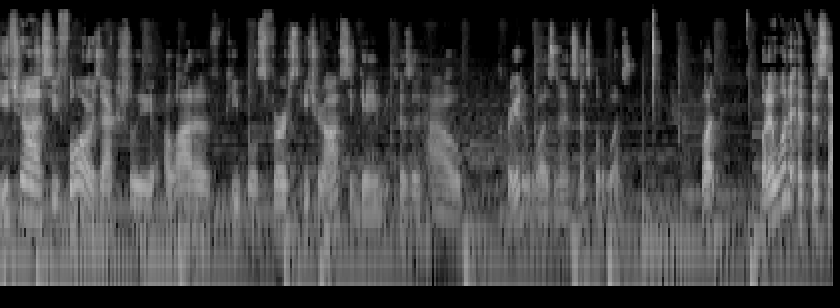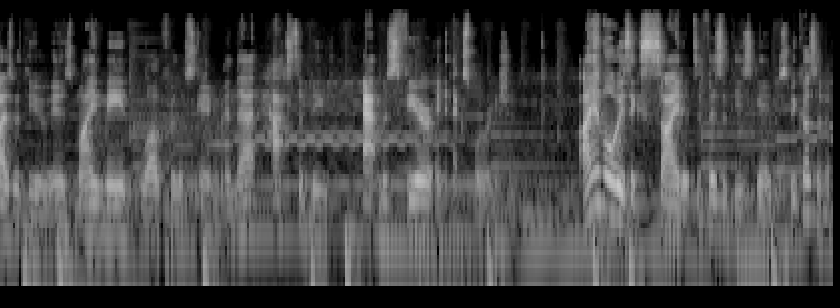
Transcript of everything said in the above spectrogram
Etrian Odyssey 4 was actually a lot of people's first Etrian Odyssey game because of how great it was and accessible it was. But what I want to emphasize with you is my main love for this game, and that has to be atmosphere and exploration. I am always excited to visit these games because of it.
